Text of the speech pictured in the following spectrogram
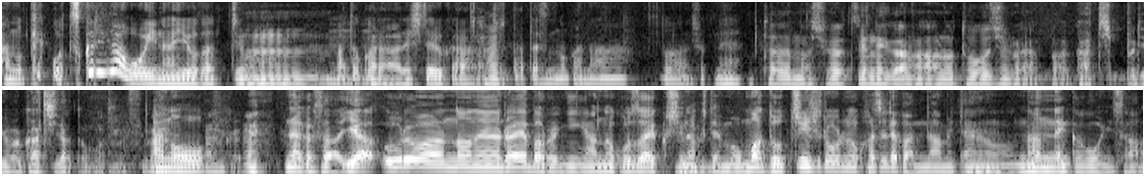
あの結構作りが多い内容だっていうのうん。は後からあれしてるからちはい。ょっとあったりするのかな、どうなんでしょうね。ただまあシュワルツェネッガーのあの当時のやっぱガチっぷりはガチだと思いますね。あのなんかね。なんかさいや俺はあのねライバルにあんな小細工しなくても、まあどっちにしろ俺の勝ちだからなみたいなのを何年か後にさ、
